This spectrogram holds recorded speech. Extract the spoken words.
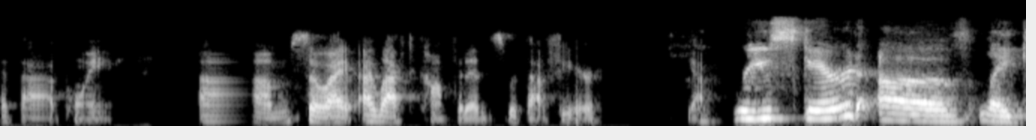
at that point. Um, so I, I lacked confidence with that fear. Yeah. Were you scared of like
